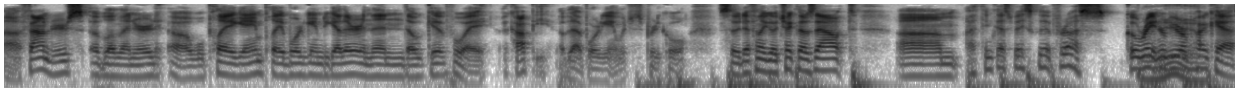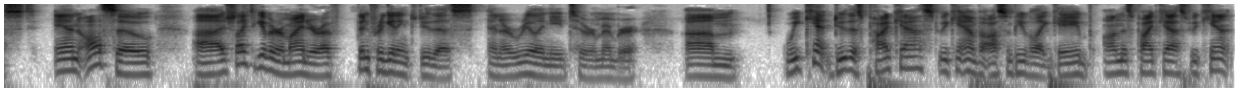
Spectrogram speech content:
uh, founders of Love Nerd, uh, will play a game, play a board game together, and then they'll give away a copy of that board game, which is pretty cool. So definitely go check those out. Um, I think that's basically it for us. Go rate and review our podcast. And also, uh, I'd just like to give a reminder. I've been forgetting to do this, and I really need to remember. Um, we can't do this podcast. We can't have awesome people like Gabe on this podcast. We can't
